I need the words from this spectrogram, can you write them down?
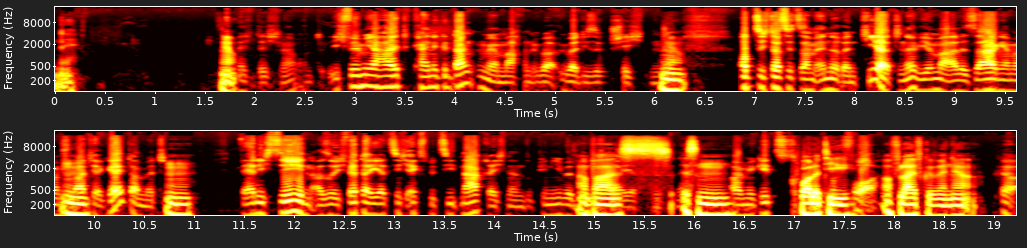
nee. Ja. Richtig, ne? Und ich will mir halt keine Gedanken mehr machen über, über diese Geschichten. Ne? Ja. Ob sich das jetzt am Ende rentiert, ne? Wie immer alle sagen, ja, man mhm. spart ja Geld damit. Mhm. Werde ich sehen. Also ich werde da jetzt nicht explizit nachrechnen, so penibel bin Aber es nicht, ne? ist ein Quality of Life Gewinn, ja. Ja.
